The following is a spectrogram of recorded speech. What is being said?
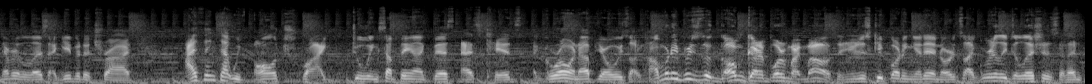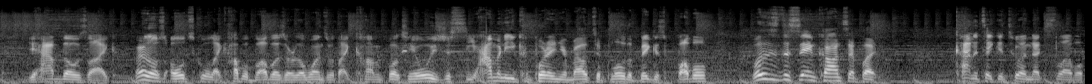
nevertheless, I gave it a try. I think that we've all tried doing something like this as kids. Growing up, you're always like, how many pieces of gum can I put in my mouth? And you just keep putting it in, or it's like really delicious. And then you have those like, remember those old school like Hubba Bubbas or the ones with like comic books, and you always just see how many you can put in your mouth to blow the biggest bubble. Well, this is the same concept, but kind of take it to a next level,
